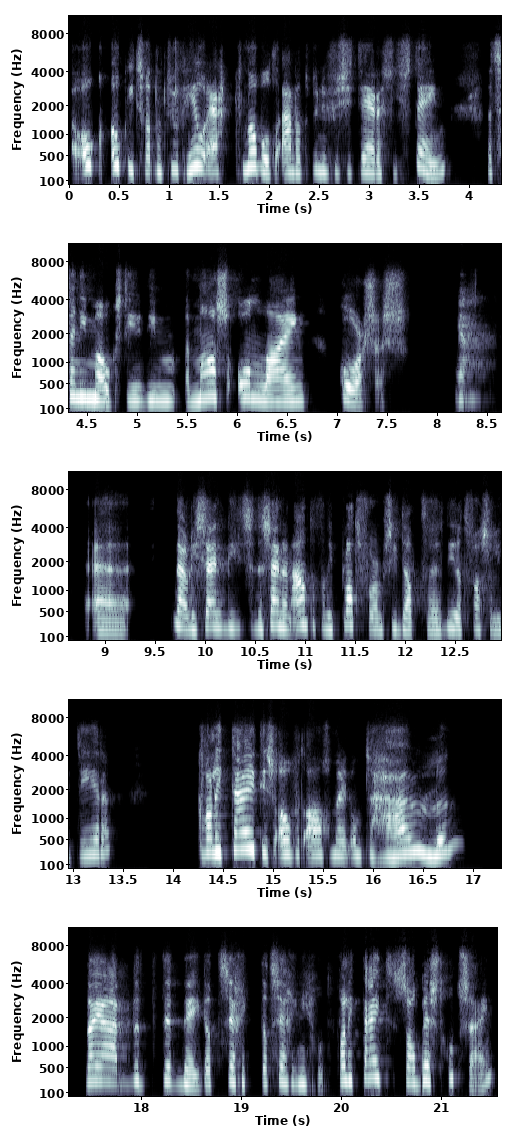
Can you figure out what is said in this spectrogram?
ook, ook iets wat natuurlijk heel erg knabbelt aan dat universitaire systeem. Dat zijn die mooks, die, die mass online courses. Ja. Uh, nou, die zijn, die, er zijn een aantal van die platforms die dat, uh, die dat faciliteren. Kwaliteit is over het algemeen om te huilen. Nou ja, dat, dat, nee, dat zeg, ik, dat zeg ik niet goed. Kwaliteit zal best goed zijn.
